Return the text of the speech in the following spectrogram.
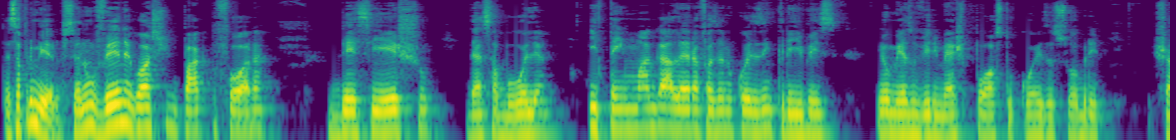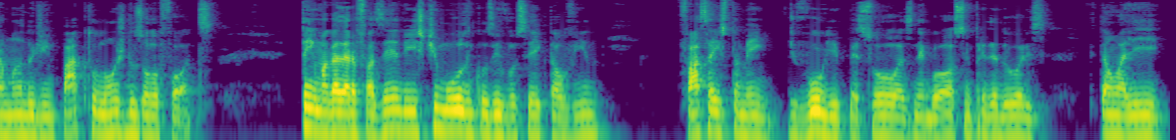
Então, é primeiro. Você não vê negócio de impacto fora desse eixo, dessa bolha, e tem uma galera fazendo coisas incríveis. Eu mesmo vira e mexe posto coisas sobre chamando de impacto longe dos holofotes. Tem uma galera fazendo e estimula, inclusive você que está ouvindo. Faça isso também. Divulgue pessoas, negócios, empreendedores que estão ali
